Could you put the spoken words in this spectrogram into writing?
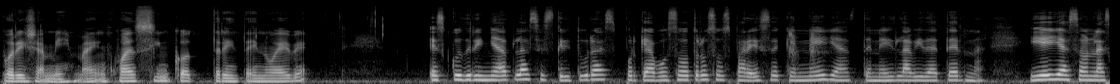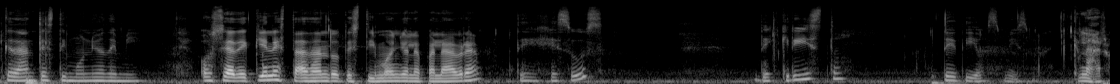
por ella misma. En Juan 5, 39 Escudriñad las escrituras, porque a vosotros os parece que en ellas tenéis la vida eterna, y ellas son las que dan testimonio de mí. O sea, ¿de quién está dando testimonio la palabra? De Jesús, de Cristo, de Dios mismo. Claro,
